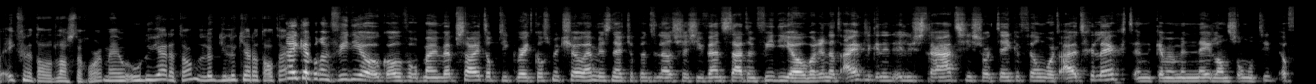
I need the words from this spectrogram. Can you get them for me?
ik vind het altijd lastig hoor. Maar hoe doe jij dat dan? Lukt, lukt jij dat altijd? Ik heb er een video ook over op mijn website, op die Great Cosmic Show, missnatural.nl slash event staat een video waarin dat eigenlijk in een illustratie, een soort tekenfilm wordt uitgelegd. En ik heb hem in Nederlands, ondertitel, of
